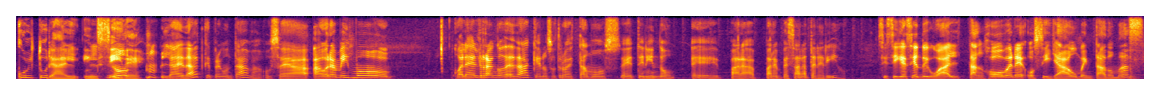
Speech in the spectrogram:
cultural incide? No, la edad que preguntaba. O sea, ahora mismo, ¿cuál es el rango de edad que nosotros estamos eh, teniendo eh, para, para empezar a tener hijos? Si sigue siendo igual tan jóvenes o si ya ha aumentado más.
